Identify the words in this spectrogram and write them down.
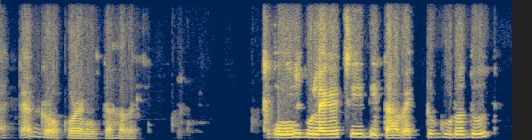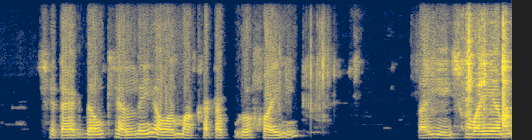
একটা ড্র করে নিতে হবে। জিনিস ভুলে গেছি, দিতে হবে একটু গুঁড়ো দুধ। সেটা একদম খেয়াল নেই, আমার মাখাটা পুরো হয়নি। তাই এই সময় আমি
